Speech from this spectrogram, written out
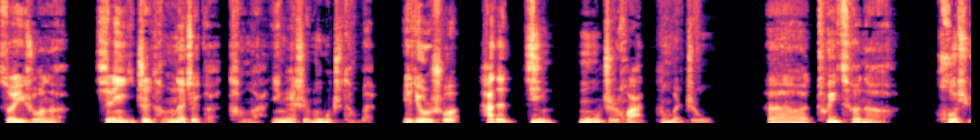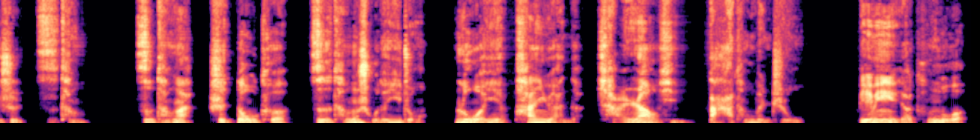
所以说呢。咸乙之藤的这个藤啊，应该是木质藤本，也就是说它的茎木质化藤本植物。呃，推测呢，或许是紫藤。紫藤啊，是豆科紫藤属的一种落叶攀援的缠绕性大藤本植物，别名也叫藤萝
